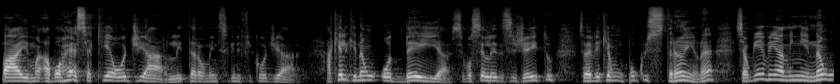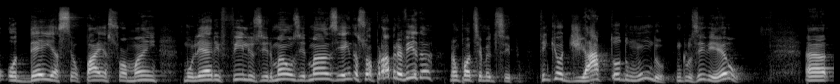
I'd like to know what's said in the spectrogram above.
pai, aborrece aqui é odiar, literalmente significa odiar. Aquele que não odeia, se você ler desse jeito, você vai ver que é um pouco estranho, né? Se alguém vem a mim e não odeia seu pai, a sua mãe, mulher e filhos, irmãos, irmãs e ainda a sua própria vida, não pode ser meu discípulo. Tem que odiar todo mundo, inclusive eu. Uh,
